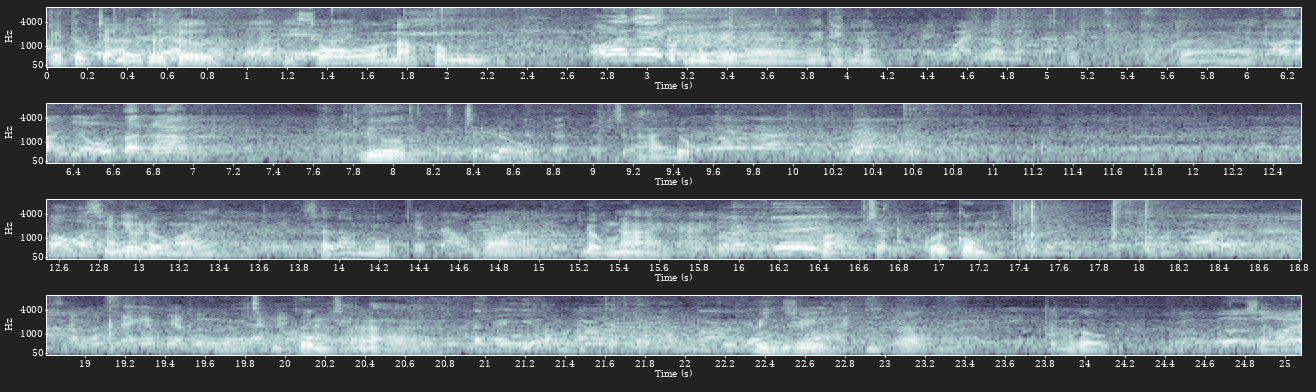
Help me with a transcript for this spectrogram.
kết thúc trận đấu thứ tư tỷ số 3-0 Cố lên đi. nhưng với ờ, Nguyễn Thành Luân và đưa trận đấu giữa hai đội xí nghiệp đầu máy Sài Gòn 1 và Đồng Nai vào trận cuối cùng và trận cuối cùng sẽ là Bình Duy và Tuấn Gấu Sài Gòn.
